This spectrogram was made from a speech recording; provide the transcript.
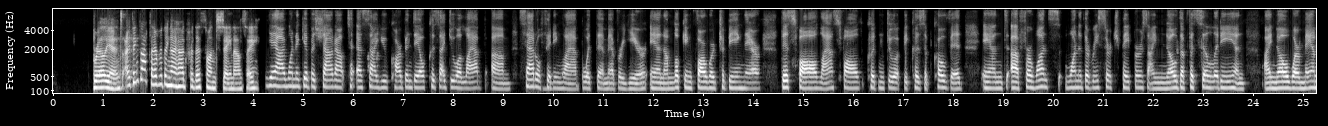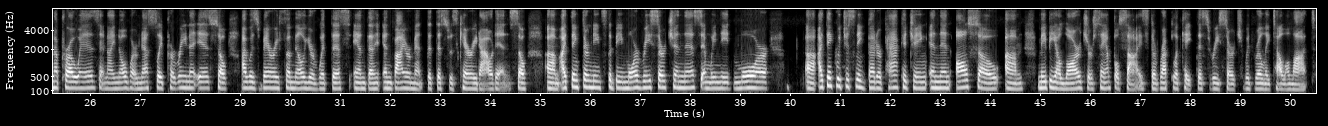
Brilliant. I think that's everything I had for this one today, Nancy. Yeah, I want to give a shout out to SIU Carbondale because I do a lab, um, saddle fitting lab with them every year. And I'm looking forward to being there this fall. Last fall, couldn't do it because of COVID. And uh, for once, one of the research papers, I know the facility and I know where Manna Pro is and I know where Nestle Purina is. So I was very familiar with this and the environment that this was carried out in. So um, I think there needs to be more research in this and we need more. Uh, I think we just need better packaging and then also um, maybe a larger sample size to replicate this research would really tell a lot.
